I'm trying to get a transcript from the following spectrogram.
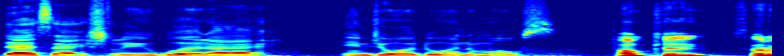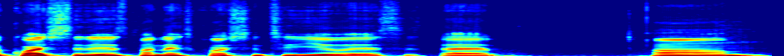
that's actually what I enjoy doing the most. Okay. So the question is, my next question to you is, is that um,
